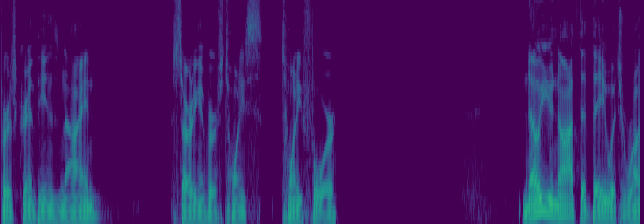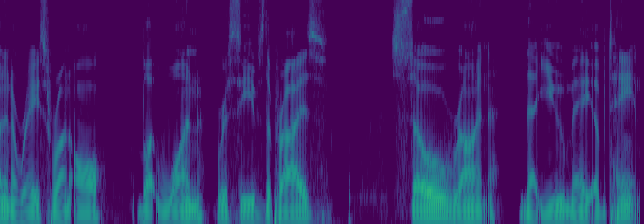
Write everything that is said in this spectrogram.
1 Corinthians 9 starting in verse 20, 24. Know you not that they which run in a race run all, but one receives the prize? So run that you may obtain.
